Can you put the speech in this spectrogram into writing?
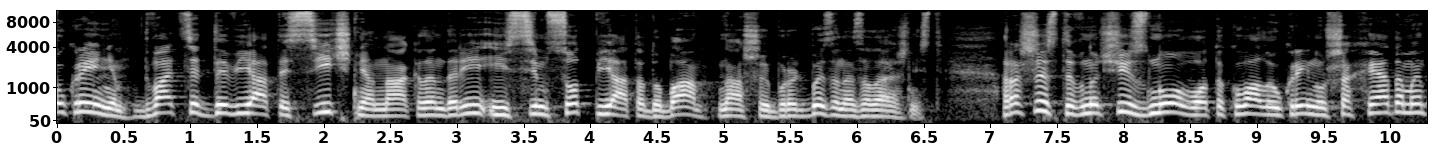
Україні! 29 січня на календарі і 705-та доба нашої боротьби за незалежність. Рашисти вночі знову атакували Україну шахедами.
